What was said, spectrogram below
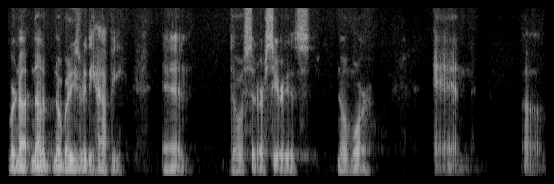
we're not of nobody's really happy. And those that are serious no more. And um,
